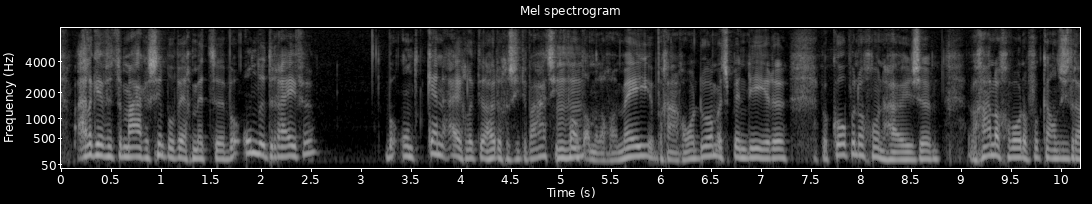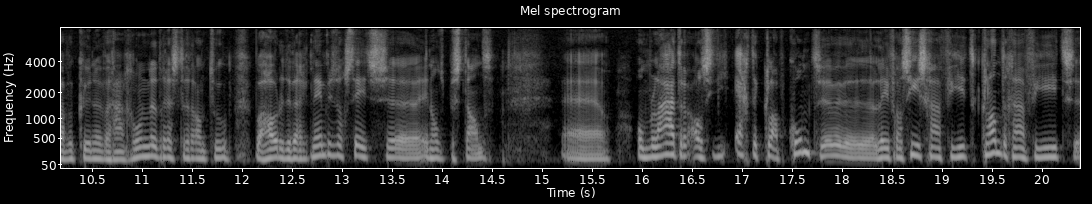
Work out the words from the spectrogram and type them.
Eigenlijk heeft het te maken simpelweg met eh, we onderdrijven. We ontkennen eigenlijk de huidige situatie. Het Mhm. valt allemaal nog wel mee. We gaan gewoon door met spenderen. We kopen nog gewoon huizen. We gaan nog gewoon op vakanties waar we kunnen. We gaan gewoon naar het restaurant toe. We houden de werknemers nog steeds eh, in ons bestand. Eh, om later, als die echte klap komt, leveranciers gaan failliet, klanten gaan failliet, eh,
